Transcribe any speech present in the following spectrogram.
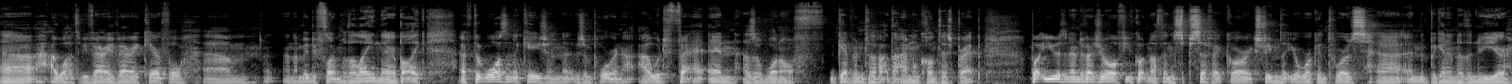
uh, I will have to be very, very careful. Um, and I may be flirting with a line there, but like if there was an occasion that was important, I would fit it in as a one-off, given to the fact that I'm on contest prep. But you as an individual, if you've got nothing specific or extreme that you're working towards uh, in the beginning of the new year,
